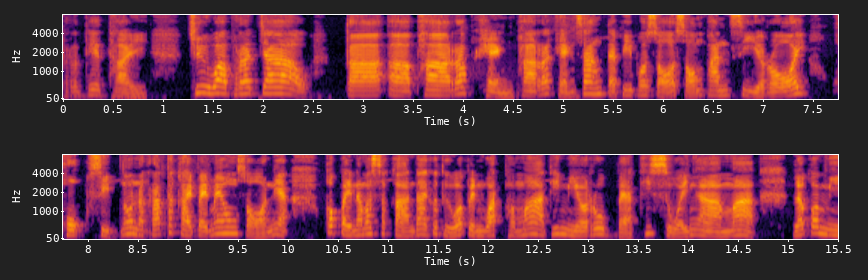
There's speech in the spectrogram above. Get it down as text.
ประเทศไทย ชื่อว่าพระเจ้า กาพารับแข่งพารับแข่งสร้างแต่ปีพศ 2460โน่นนะครับ ถ้าใครไปแม่ฮ่องสอนเนี่ยก็ไปนมัสการได้ก็ถือว่าเป็นวัดพม่าที่มีรูปแบบที่สวยงามมาก แล้วก็มี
